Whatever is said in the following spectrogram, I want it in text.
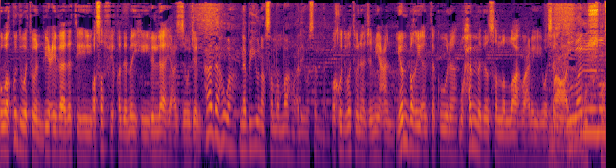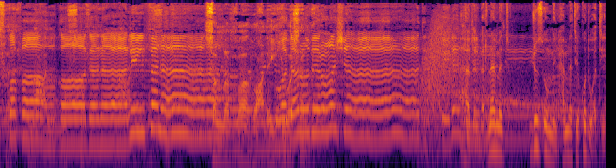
هو قدوة في عبادته وصف قدميه لله عز وجل. هذا هو نبينا صلى الله عليه وسلم. وقدوتنا جميعا ينبغي أن تكون محمد صلى الله عليه وسلم. هو المصطفى قادنا للفلاح. صلى الله عليه ودرب وسلم الرشاد إلى هذا البرنامج جزء من حملة قدوتي.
